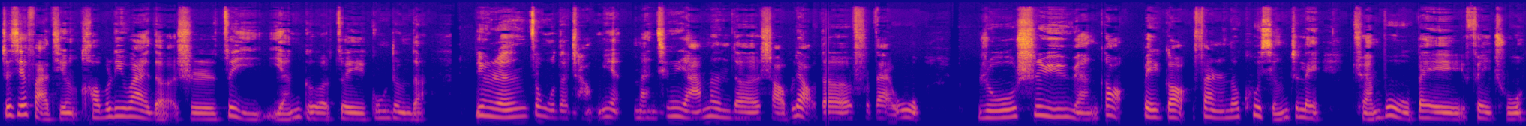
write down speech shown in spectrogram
这些法庭毫不例外的是最严格、最公正的，令人憎恶的场面。满清衙门的少不了的附带物，如施于原告、被告、犯人的酷刑之类，全部被废除。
